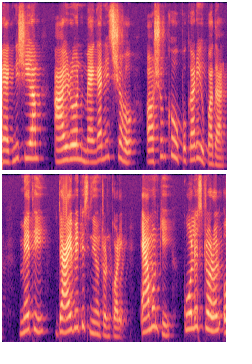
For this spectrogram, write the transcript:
magnesium, iron, manganese সহ অসংখ্য উপকারী উপাদান। মেথি ডায়াবেটিস নিয়ন্ত্রণ করে, এমনকি কোলেস্টেরল ও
